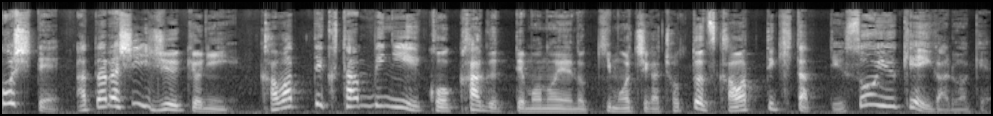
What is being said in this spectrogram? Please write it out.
越して新しい住居に変わっていくたんびに、こう家具ってものへの気持ちがちょっとずつ変わってきたっていう、そういう経緯があるわけ。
